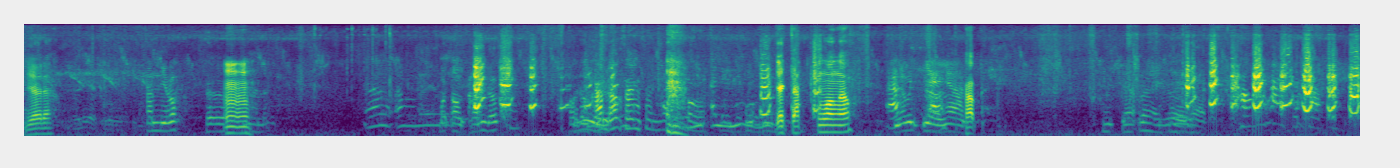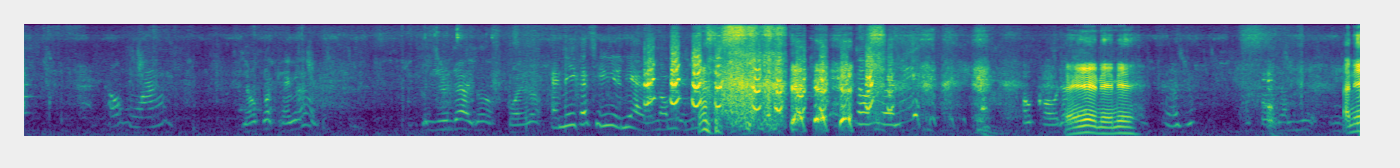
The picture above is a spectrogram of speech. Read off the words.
เดี๋ยวนะทำนี่วะอืมมบ่ต้องทำดอกต้องทำดอกแซงแซงอย่าจับง่วงเอาแล้ว มันเอียงยากครับเขาเขาหวงเดี๋ยวก็แข็งแล้วมันยืนได้ก็ปล่อยแล้วอันนี้ก็ชี้อยู่เนี่ยนมอยู่นี่นมอยู่นี่เอาเขาได้นี่นี่นี่อันนี้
